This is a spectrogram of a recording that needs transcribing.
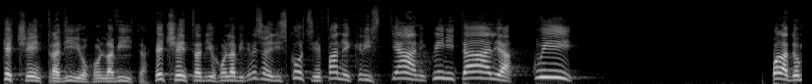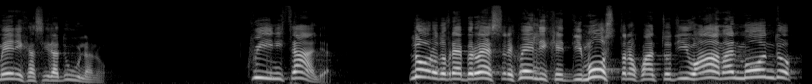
Che c'entra Dio con la vita? Che c'entra Dio con la vita? Questi sono i discorsi che fanno i cristiani qui in Italia, qui. Poi la domenica si radunano, qui in Italia. Loro dovrebbero essere quelli che dimostrano quanto Dio ama il mondo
